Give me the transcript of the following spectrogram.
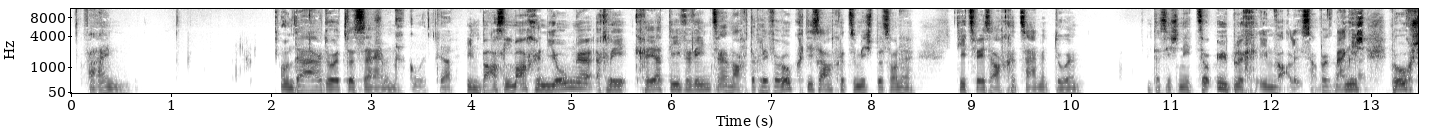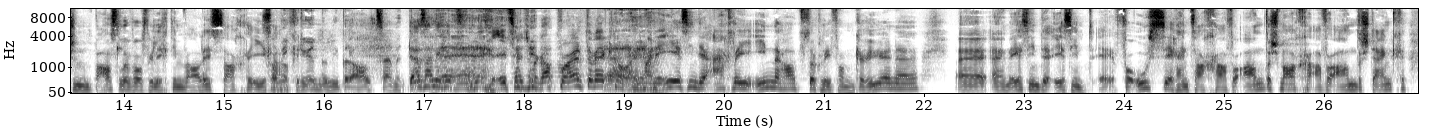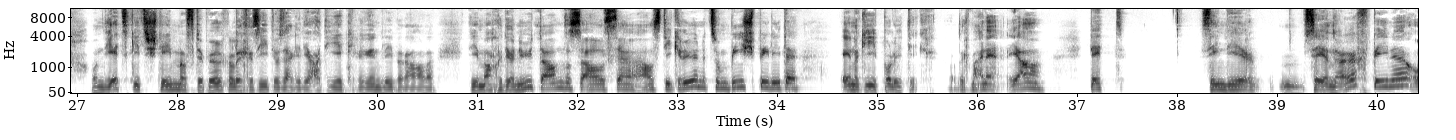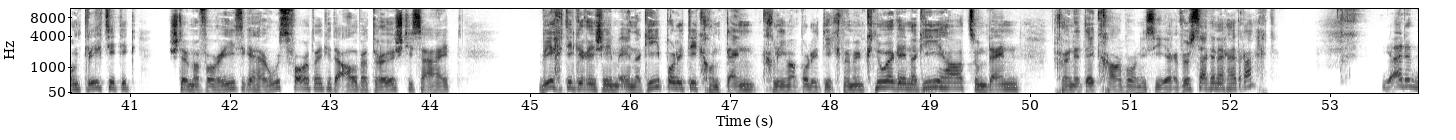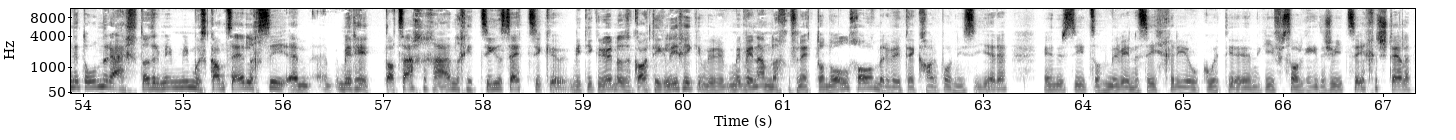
Fein. Und er tut das ähm, gut, ja. in Basel machen. Junge, ein bisschen kreative Winzer, er macht ein bisschen verrückte Sachen, zum Beispiel so eine, die zwei Sachen zusammen tun. Das ist nicht so üblich im Wallis. Aber okay. manchmal brauchst du einen Basler, der vielleicht im Wallis Sachen einkauft. So wie Grün und Liberal zusammen. Das habe ich jetzt, jetzt hast du mir gerade Pointe weggenommen. Ich meine, ihr seid ja ein bisschen innerhalb so ein bisschen vom Grünen. Äh, ähm, ihr seid, ihr seid äh, von außen, ihr habt Sachen einfach anders machen, einfach anders denken. Und jetzt gibt's Stimmen auf der bürgerlichen Seite, die sagen, ja, die Grünen-Liberalen, die machen ja nichts anderes als, äh, als die Grünen, zum Beispiel in der Energiepolitik. Oder ich meine, ja, dort sind ihr sehr nah bei ihnen und gleichzeitig stehen wir vor riesigen Herausforderungen. Der Albert Rösti sagt, wichtiger ist ihm Energiepolitik und dann Klimapolitik. Wir müssen genug Energie haben, um dann können dekarbonisieren. Würdest du sagen, er hat recht? Ja, er hat nicht Unrecht, oder? Man, muss ganz ehrlich sein, ähm, wir haben tatsächlich eine ähnliche Zielsetzung wie die Grünen, oder gar die gleiche. Wir, wir wollen nämlich auf Netto Null kommen, wir wollen dekarbonisieren einerseits und wir wollen eine sichere und gute Energieversorgung in der Schweiz sicherstellen.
